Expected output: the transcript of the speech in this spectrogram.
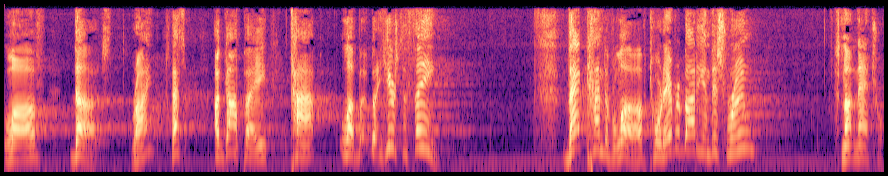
love does, right? That's agape type love. But, but here's the thing that kind of love toward everybody in this room, it's not natural.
